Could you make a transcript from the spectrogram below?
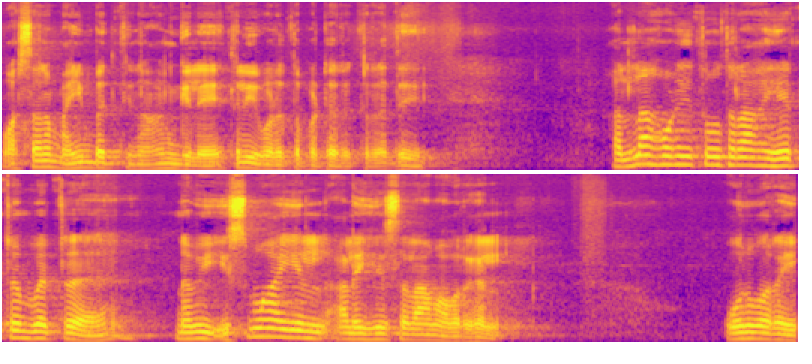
வசனம் ஐம்பத்தி நான்கிலே தெளிவுபடுத்தப்பட்டிருக்கிறது. அல்லாஹுடைய தூதராக ஏற்றம் பெற்ற நபி இஸ்மாயில் அலிஹிஸ்லாம் அவர்கள் ஒருவரை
